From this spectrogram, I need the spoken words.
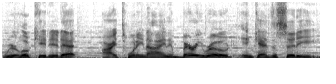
We are located at I 29 and Barry Road in Kansas City.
